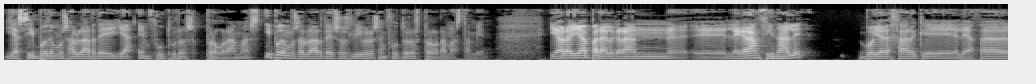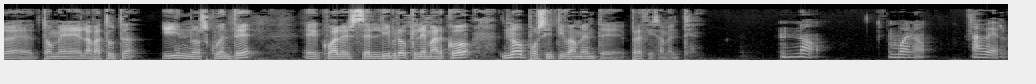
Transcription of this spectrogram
Y así podemos hablar de ella en futuros programas. Y podemos hablar de esos libros en futuros programas también. Y ahora ya para el gran, eh, gran finale, voy a dejar que Eleazar eh, tome la batuta y nos cuente eh, cuál es el libro que le marcó, no positivamente, precisamente. No. Bueno, A ver,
